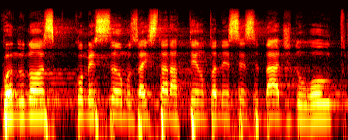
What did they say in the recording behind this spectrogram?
Quando nós começamos a estar atento à necessidade do outro,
